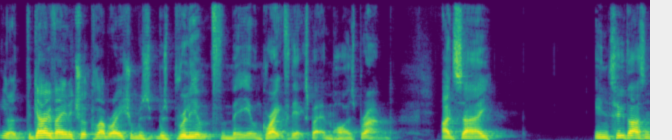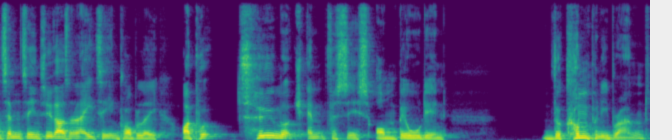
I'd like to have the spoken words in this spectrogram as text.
you know the Gary Vaynerchuk collaboration was was brilliant for me and great for the Expert Empires brand. I'd say in 2017, 2018, probably I put too much emphasis on building the company brand,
